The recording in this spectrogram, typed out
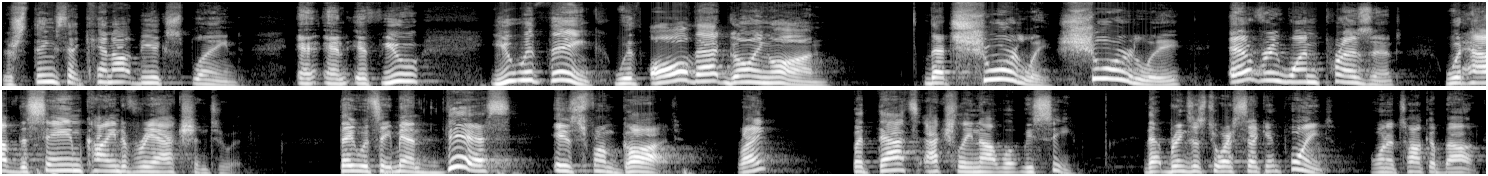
There's things that cannot be explained. And, and if you, you would think with all that going on, that surely, surely everyone present would have the same kind of reaction to it. They would say, man, this is from God, right? But that's actually not what we see. That brings us to our second point. I want to talk about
